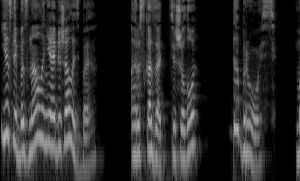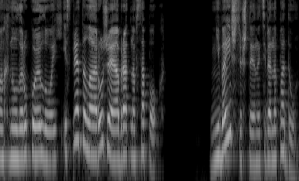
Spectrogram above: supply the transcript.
«Если бы знала, не обижалась бы. А рассказать тяжело?» «Да брось!» — махнула рукой Лой и спрятала оружие обратно в сапог. «Не боишься, что я на тебя нападу?»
